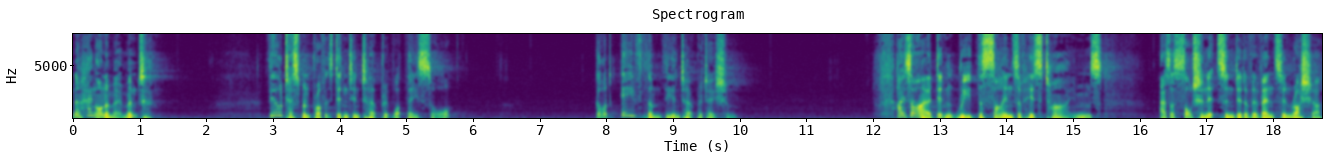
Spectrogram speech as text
now hang on a moment. The Old Testament prophets didn't interpret what they saw. God gave them the interpretation. Isaiah didn't read the signs of his times as a Solzhenitsyn did of events in Russia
